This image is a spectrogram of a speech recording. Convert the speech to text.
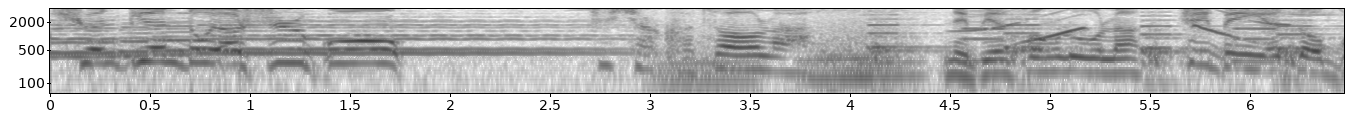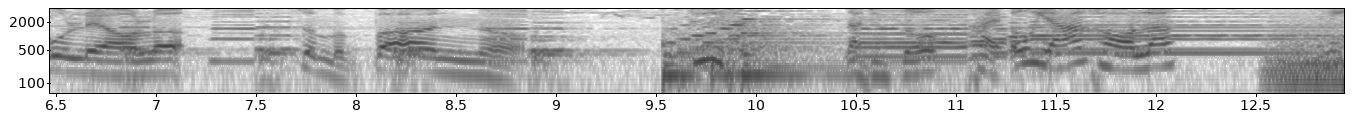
全天都要施工，这下可糟了。那边封路了，这边也走不了了，怎么办呢？对了，那就走海鸥崖好了。嘿。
